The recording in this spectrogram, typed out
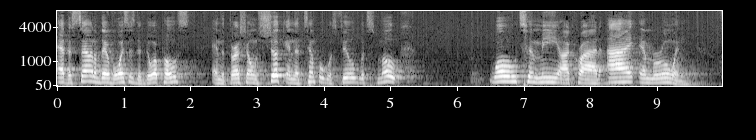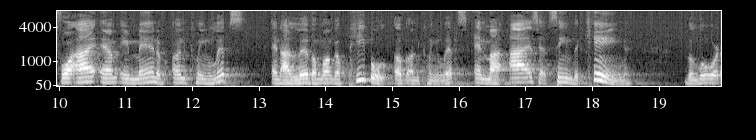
At the sound of their voices, the doorposts and the threshold shook, and the temple was filled with smoke. Woe to me, I cried. I am ruined for I am a man of unclean lips, and I live among a people of unclean lips, and my eyes have seen the King, the Lord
